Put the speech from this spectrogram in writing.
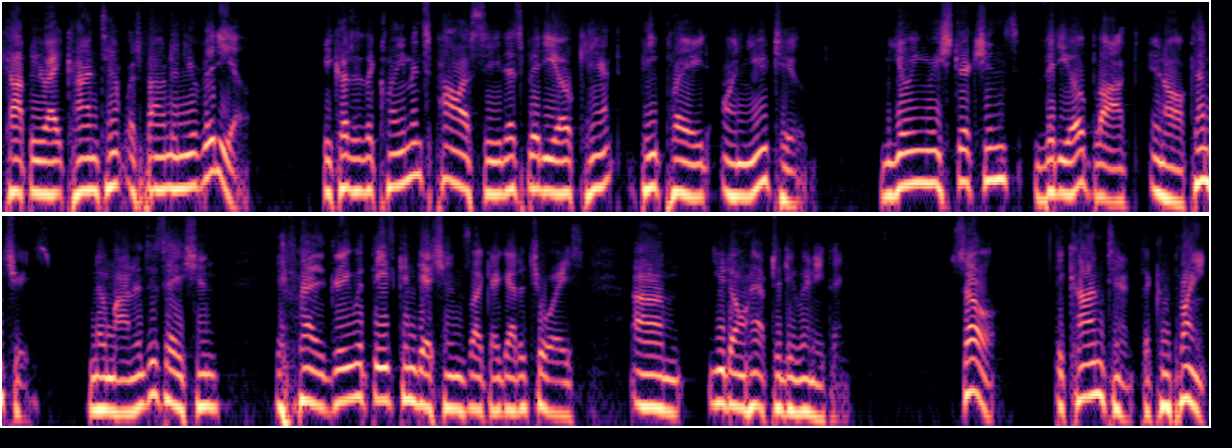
Copyright content was found in your video. Because of the claimant's policy, this video can't be played on YouTube. Viewing restrictions, video blocked in all countries. No monetization. If I agree with these conditions, like I got a choice, um, you don't have to do anything. So, the content, the complaint,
